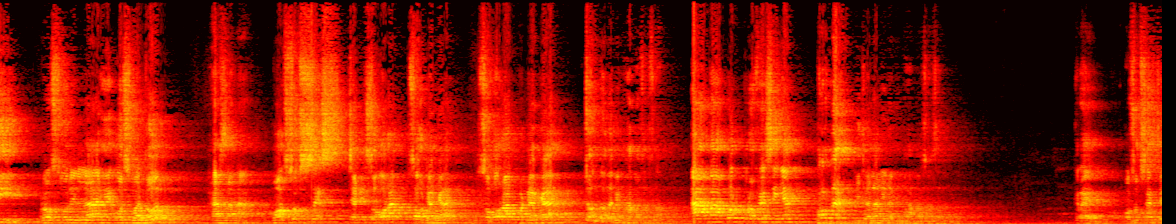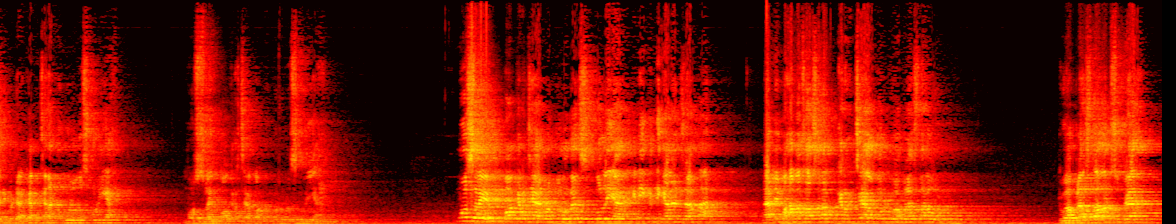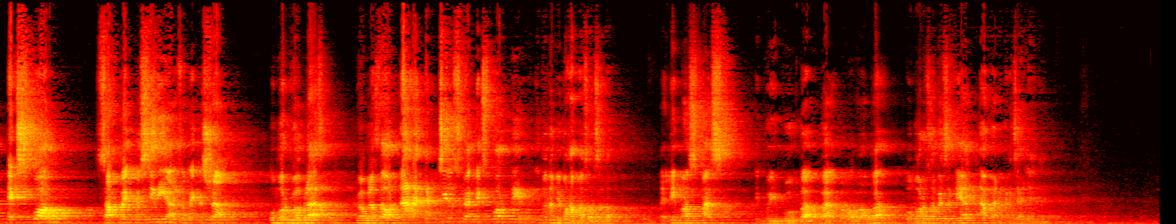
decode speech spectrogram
Rasulillahi uswatun hasanah. Mau sukses jadi seorang saudagar, seorang pedagang, contoh Nabi Muhammad SAW. Apa pun profesinya pernah dijalani Nabi Muhammad SAW. Keren. Mau sukses jadi pedagang jangan nunggu lulus kuliah. Muslim mau kerja kok nunggu lulus kuliah. Muslim mau kerja nunggu lulus kuliah ini ketinggalan zaman. Nabi Muhammad SAW kerja umur 12 tahun. 12 tahun sudah ekspor sampai ke Syria, sampai ke Syam. Umur 12, 12 tahun. Anak kecil sudah eksportir. Itu Nabi Muhammad SAW. Nah, ini mas-mas, ibu-ibu, bapak, bapak-bapak, umur sampai sekian, apa nih kerjanya?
